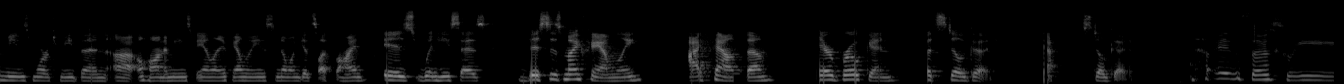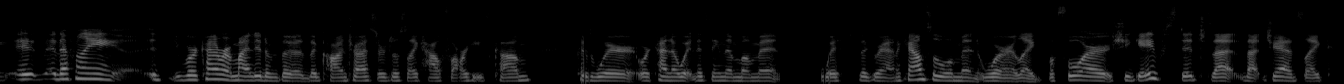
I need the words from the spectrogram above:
means more to me than uh, Ohana means family. Family means no one gets left behind. Is when he says, "This is my family. I found them. They're broken, but still good. Yeah, still good." Oh, it's so sweet. It, it definitely it, we're kind of reminded of the the contrast or just like how far he's come because we're we're kind of witnessing the moment with the Grand Councilwoman where like before she gave Stitch that that chance like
